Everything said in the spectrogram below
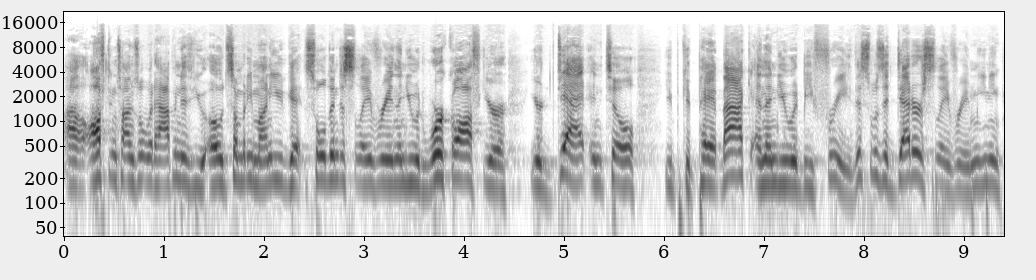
Uh, oftentimes, what would happen is you owed somebody money, you'd get sold into slavery, and then you would work off your, your debt until you could pay it back, and then you would be free. This was a debtor's slavery, meaning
